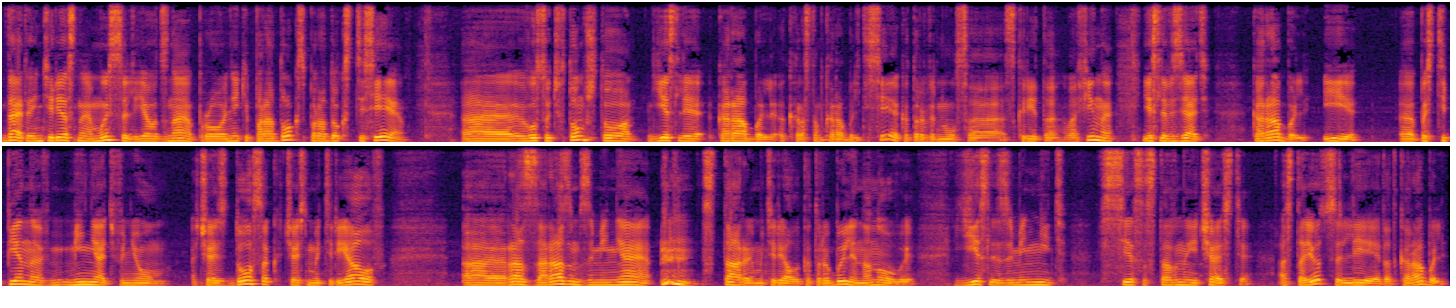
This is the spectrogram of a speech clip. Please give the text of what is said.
Да, это интересная мысль. Я вот знаю про некий парадокс, парадокс Тесея. А, его суть в том, что если корабль, как раз там корабль Тесея, который вернулся с Крита в Афины, если взять корабль и э, постепенно менять в нем часть досок, часть материалов, а, раз за разом заменяя старые материалы, которые были, на новые. Если заменить все составные части, остается ли этот корабль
